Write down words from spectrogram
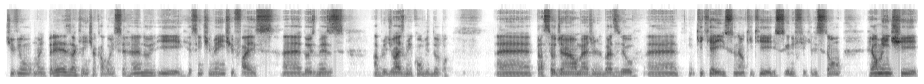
Tive uma empresa que a gente acabou encerrando e recentemente, faz é, dois meses, a Bridgewise me convidou é, para ser o General Manager no Brasil. É, o que, que, é isso? Né? O que, que isso significa? Eles estão realmente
